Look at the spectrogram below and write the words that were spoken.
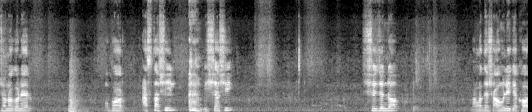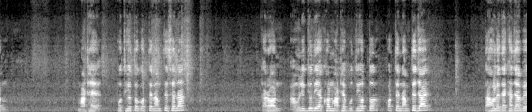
জনগণের উপর আস্থাশীল, বিশ্বাসী। সেই জন্য বাংলাদেশ আওয়ামী লীগ এখন মাঠে প্রতিহত করতে নামতেছে না। কারণ আওয়ামী লীগ যদি এখন মাঠে প্রতিহত করতে নামতে যায়, তাহলে দেখা যাবে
